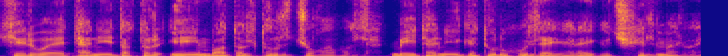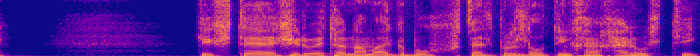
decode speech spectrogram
Хэрвээ таны дотор ийм бодол төрж байгаа бол би таныг түр хүлээгээрэй гэж хэлмээр байна. Гэхдээ хэрвээ та намайг бүх залбирлуудынхаа хариултыг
